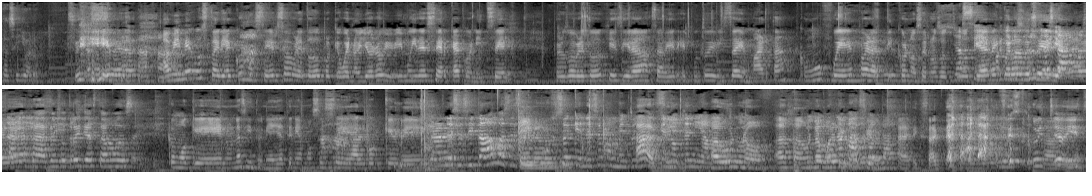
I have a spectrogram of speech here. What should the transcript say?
Casi lloro. Sí, pero a mí me gustaría conocer sobre todo, porque bueno, yo lo viví muy de cerca con Itzel, pero sobre todo quisiera saber el punto de vista de Marta. ¿Cómo fue para ti conocernos? Ya ¿O sé, ¿Qué recuerdas de ese ya día? Ahí, sí, nosotros ya estamos. Como que en una sintonía ya teníamos ese Ajá. algo que ver. Pero necesitábamos ese Pero impulso sí. que en ese momento Ah, que no teníamos. Aún no. Ajá, Y una motivación. Ah, exacto. Dios, Se escucha bien.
